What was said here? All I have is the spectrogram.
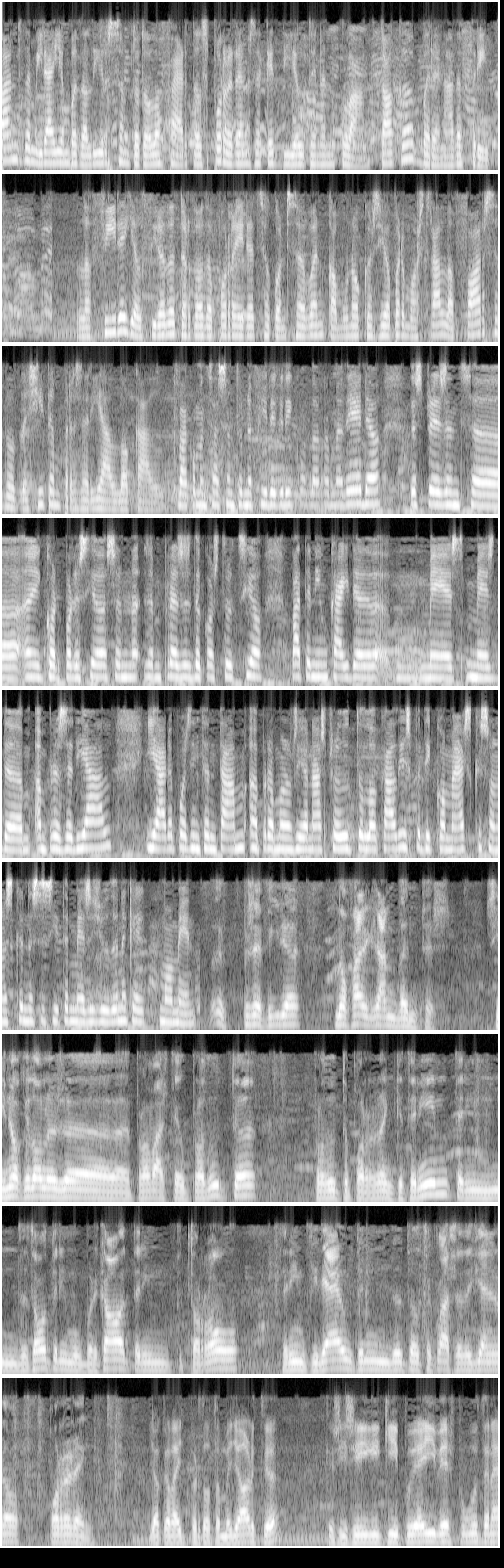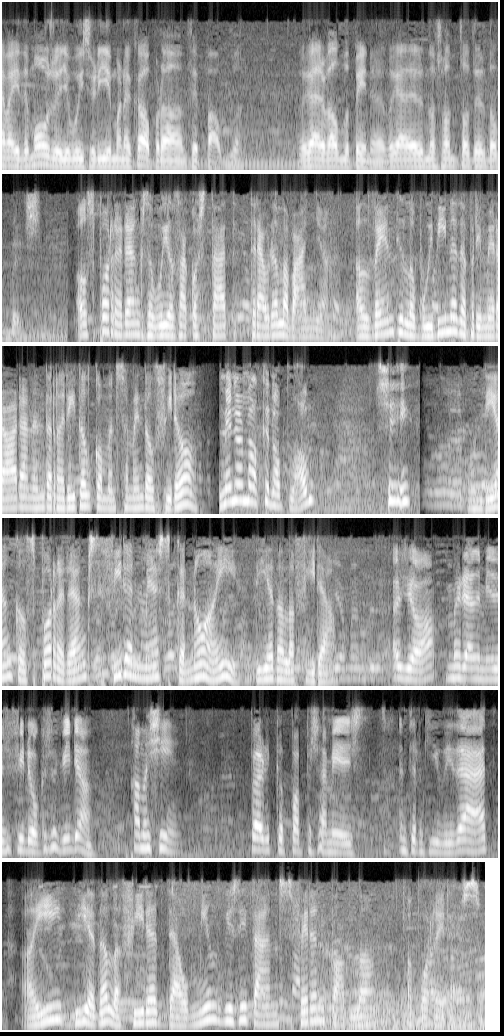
abans de mirar i embadalir-se amb tota l'oferta, els porrerencs aquest dia ho tenen clar. Toca berenar de frit. La Fira i el Firó de Tardor de Porreres se conceben com una ocasió per mostrar la força del teixit empresarial local. Va començar sent una fira agrícola ramadera, després en la incorporació de les empreses de construcció va tenir un caire més, més de empresarial i ara pues, intentam promocionar el producte local i el petit comerç que són els que necessiten més ajuda en aquest moment. Per la fira no fas grans ventes, sinó que dones a provar el teu producte, producte porrerenc que tenim, tenim de tot, tenim un mercat, tenim torró, tenim fideus, tenim de tota classe de gènere porrerenc. Jo que vaig per tota Mallorca, que si sigui aquí per ahir hagués pogut anar a Vall de Mosa i avui seria Manacor, però hem fet poble. A vegades val la pena, a vegades no són totes del més. Els porrerencs avui els ha costat treure la banya. El vent i la buidina de primera hora han endarrerit el començament del firó. Menys mal que no plou. Sí. Un dia en què els porrerencs firen més que no ahir, dia de la fira. A jo m'agrada més el firó que la fira. Com així? Perquè pot passar més en tranquil·litat. Ahir, dia de la fira, 10.000 visitants feren poble a Porreres.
